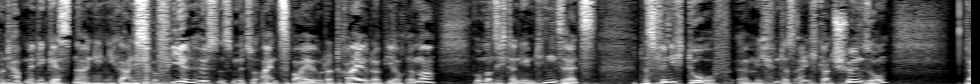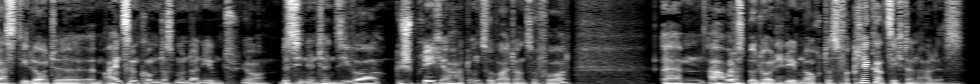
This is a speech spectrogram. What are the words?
und habe mit den Gästen eigentlich nicht, gar nicht so viel, höchstens mit so ein, zwei oder drei oder wie auch immer, wo man sich dann eben hinsetzt. Das finde ich doof. Ähm, ich finde das eigentlich ganz schön so, dass die Leute ähm, einzeln kommen, dass man dann eben ja ein bisschen intensiver Gespräche hat und so weiter und so fort. Ähm, aber das bedeutet eben auch, das verkleckert sich dann alles.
